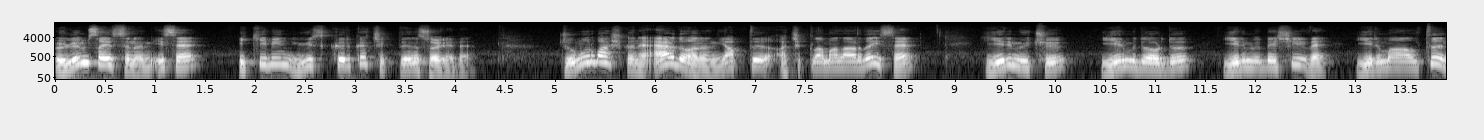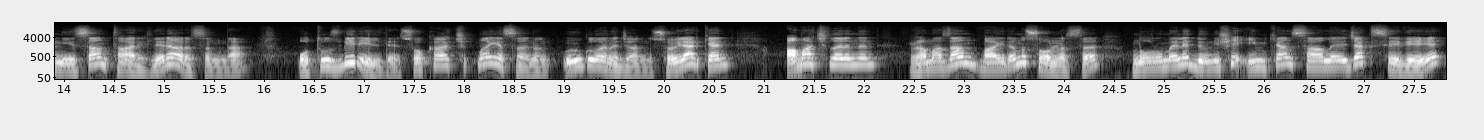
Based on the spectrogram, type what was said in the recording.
ölüm sayısının ise 2140'a çıktığını söyledi. Cumhurbaşkanı Erdoğan'ın yaptığı açıklamalarda ise 23'ü, 24'ü, 25'i ve 26 Nisan tarihleri arasında 31 ilde sokağa çıkma yasağının uygulanacağını söylerken amaçlarının Ramazan bayramı sonrası normale dönüşe imkan sağlayacak seviyeye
